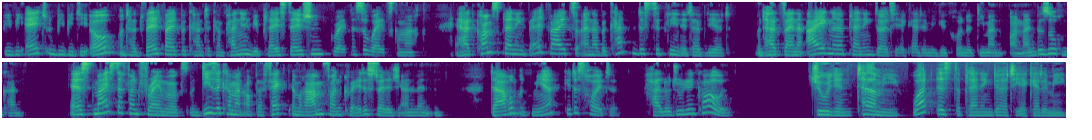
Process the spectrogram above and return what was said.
BBH und BBDO und hat weltweit bekannte Kampagnen wie PlayStation, Greatness Awaits gemacht. Er hat Comms Planning weltweit zu einer bekannten Disziplin etabliert und hat seine eigene Planning Dirty Academy gegründet, die man online besuchen kann. Er ist Meister von Frameworks und diese kann man auch perfekt im Rahmen von Creative Strategy anwenden. Darum und mir geht es heute. Hallo Julian Cole. Julian, tell me, what is the Planning Dirty Academy?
